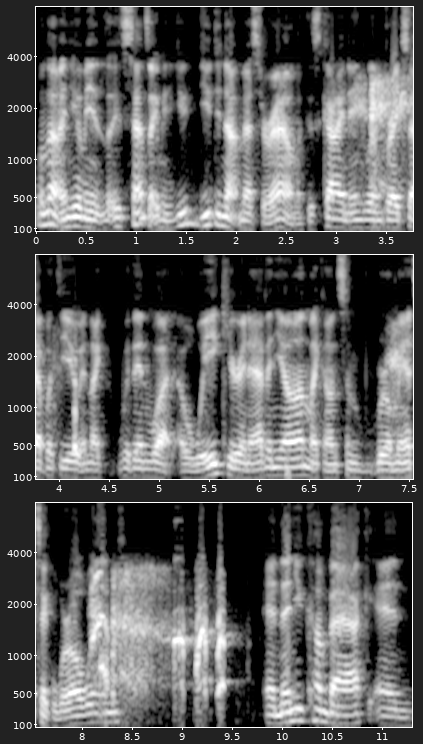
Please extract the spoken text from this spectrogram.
Well, no, and you. I mean, it sounds like I mean you. You did not mess around. Like this guy in England breaks up with you, and like within what a week, you're in Avignon, like on some romantic whirlwind, and then you come back, and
